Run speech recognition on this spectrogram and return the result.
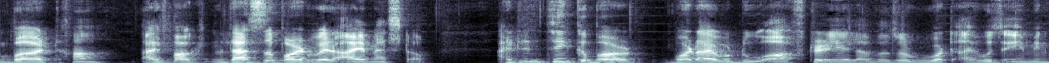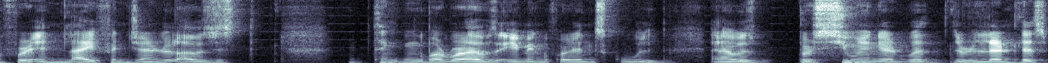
बट हाँ I fuck that's the part where I messed up I didn't think about what I would do after A levels or what I was aiming for in life in general. I was just thinking about what I was aiming for in school and I was pursuing it with relentless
